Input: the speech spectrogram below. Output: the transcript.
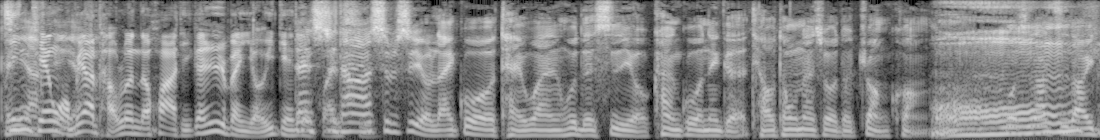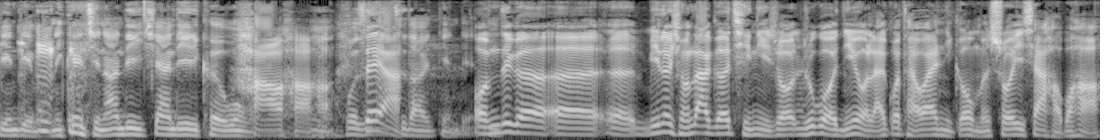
今天我们要讨论的话题跟日日本有一点点关系，但是他是不是有来过台湾，或者是有看过那个条通那时候的状况？哦，或是他知道一点点嘛？你可以请他立现在立刻问。好好好，或者知道一点点。我们这个呃呃，弥勒熊大哥，请你说，如果你有来过台湾，你跟我们说一下好不好？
